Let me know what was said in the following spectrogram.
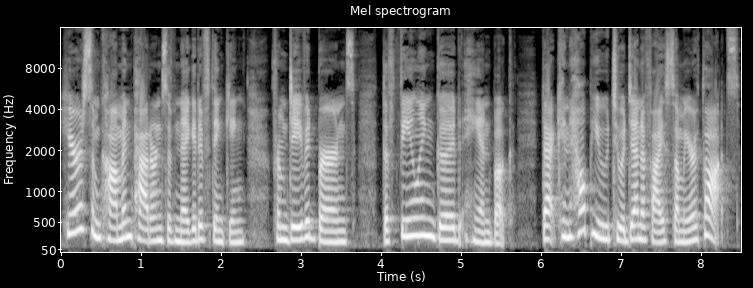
Here are some common patterns of negative thinking from David Burns' The Feeling Good Handbook that can help you to identify some of your thoughts.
